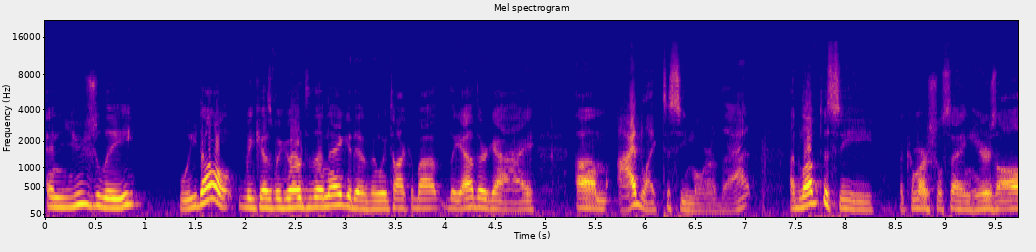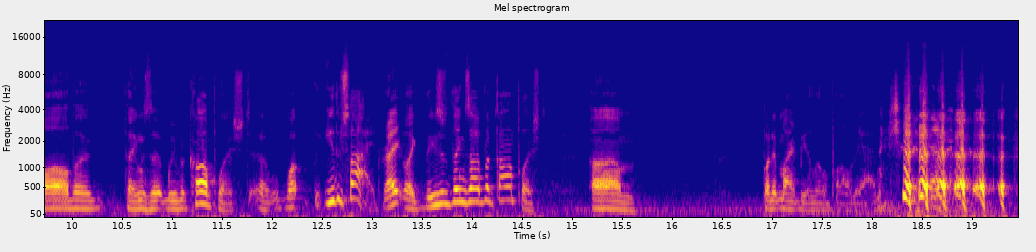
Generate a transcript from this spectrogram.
And usually we don't because we go to the negative and we talk about the other guy. Um, I'd like to see more of that. I'd love to see a commercial saying, "Here's all the things that we've accomplished." Uh, what either side, right? Like these are things I've accomplished. Um, but it might be a little Pollyannish.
